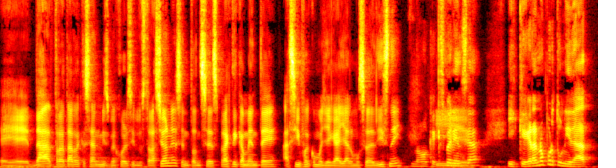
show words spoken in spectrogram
eh, tratar de que sean mis mejores ilustraciones. Entonces, prácticamente así fue como llegué allá al Museo de Disney. No, qué experiencia y, qué gran oportunidad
